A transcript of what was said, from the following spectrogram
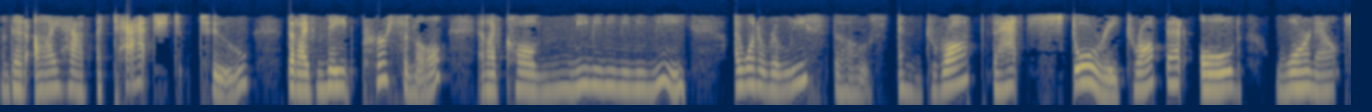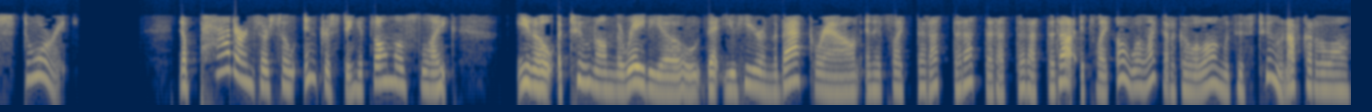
that I have attached to, that I've made personal, and I've called me, me, me, me, me, me. I want to release those and drop that story, drop that old, worn out story. Now, patterns are so interesting. It's almost like, you know, a tune on the radio that you hear in the background, and it's like da da da da da da da da. It's like, oh well, I got to go along with this tune. I've got to along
